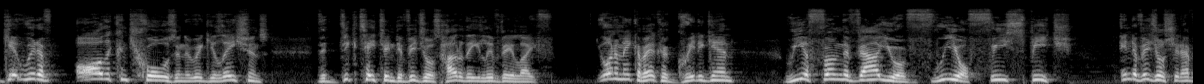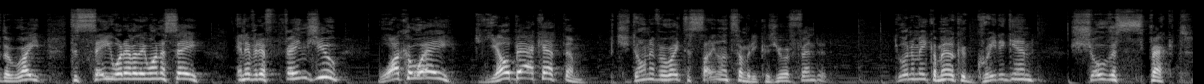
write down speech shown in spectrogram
Get rid of all the controls and the regulations that dictate to individuals how do they live their life. You want to make America great again? Reaffirm the value of real free speech. Individuals should have the right to say whatever they want to say. And if it offends you, walk away. Yell back at them. But you don't have a right to silence somebody because you're offended. You want to make America great again? Show respect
